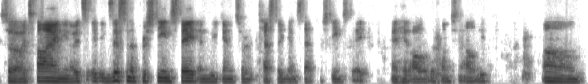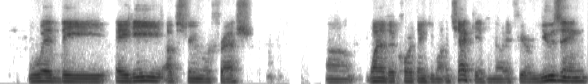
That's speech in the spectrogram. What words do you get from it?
so it's fine, you know, it's it exists in a pristine state and we can sort of test against that pristine state and hit all of the functionality. Um, with the AD upstream refresh, um, one of the core things you want to check is, you know, if you're using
